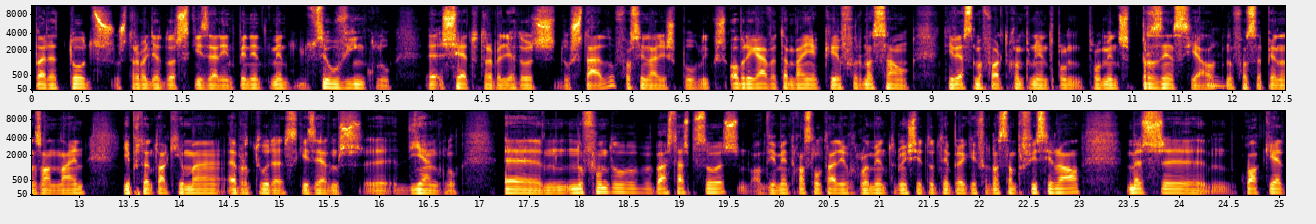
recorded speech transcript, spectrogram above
para todos os trabalhadores, se quiserem, independentemente do seu vínculo, uh, exceto trabalhadores do Estado, funcionários públicos, obrigava também a que a formação tivesse uma forte componente, pelo, pelo menos presencial, que não fosse apenas online, e portanto há aqui uma abertura, se quisermos, de ângulo. No fundo, basta as pessoas, obviamente, consultarem o regulamento do Instituto de Emprego e Formação Profissional, mas uh, qualquer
